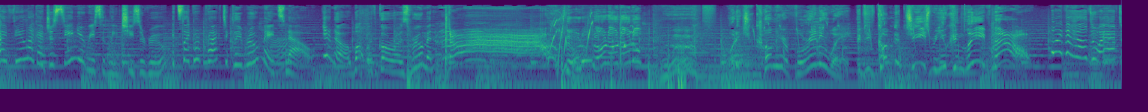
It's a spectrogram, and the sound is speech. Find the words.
I feel like I've just seen you recently, Chizuru. It's like we're practically roommates now. You know, what with Goro's room and. Ah! No, no, no, no, no, no! Ugh. What did you come here for anyway? If you've come to tease me, you can leave now! Why the hell do I have to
